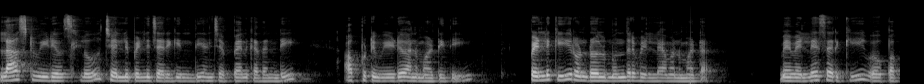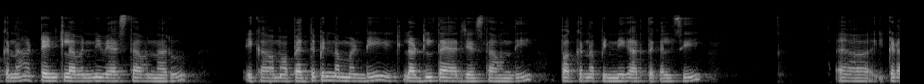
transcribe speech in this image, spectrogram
లాస్ట్ వీడియోస్లో చెల్లి పెళ్ళి జరిగింది అని చెప్పాను కదండి. అప్పటి వీడియో అనమాట ఇది. పెళ్ళికి రెండు రోజుల ముందర వెళ్ళామన్నమాట. మేము వెళ్ళేసరికి ఓ పక్కన టెంట్లు అవన్నీ వేస్తూ ఉన్నారు. ఇక మా పెద్ద పిన్నమ్మండి లడ్డులు తయారు చేస్తూ ఉంది. పక్కన పిన్ని గారితో కలిసి ఇక్కడ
